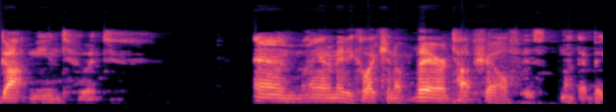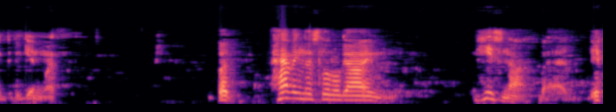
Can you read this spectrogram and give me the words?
got me into it. And my animated collection up there, top shelf, is not that big to begin with. But having this little guy, he's not bad. If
